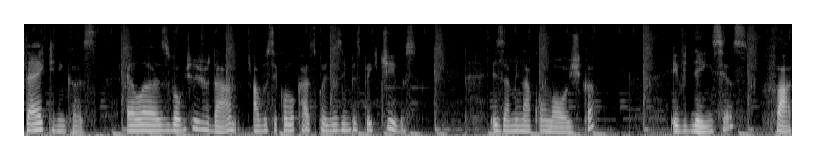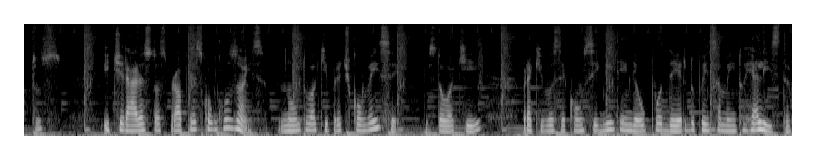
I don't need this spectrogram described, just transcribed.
técnicas, elas vão te ajudar a você colocar as coisas em perspectivas, examinar com lógica, evidências, fatos e tirar as tuas próprias conclusões. Não estou aqui para te convencer, estou aqui para que você consiga entender o poder do pensamento realista.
